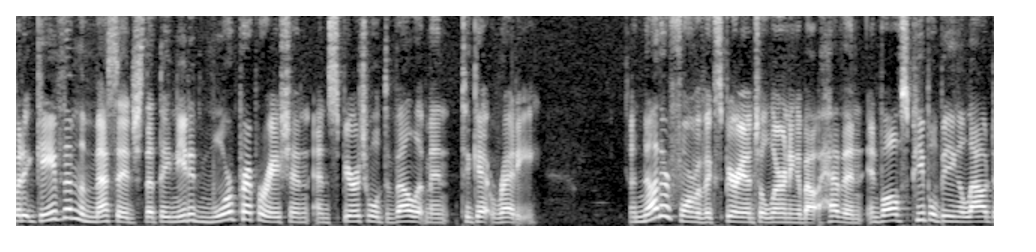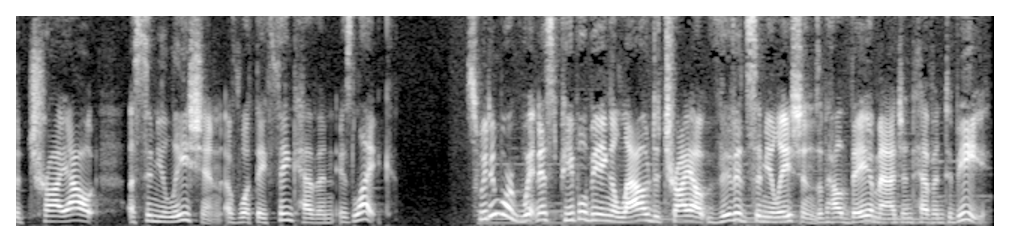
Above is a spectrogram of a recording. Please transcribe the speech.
but it gave them the message that they needed more preparation and spiritual development to get ready. Another form of experiential learning about heaven involves people being allowed to try out a simulation of what they think heaven is like. Swedenborg witnessed people being allowed to try out vivid simulations of how they imagined heaven to be.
